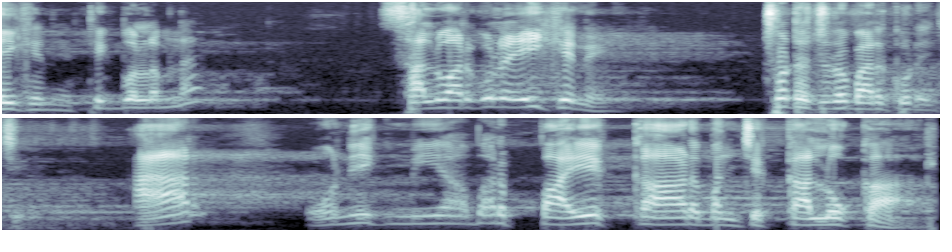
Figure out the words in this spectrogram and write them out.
এইখানে, ঠিক বললাম না? সালোয়ারগুলো এইখানে, ছোট ছোট বার করেছে। আর অনেক মেয়ে আবার পায়ে কার বানছে কালো কার।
